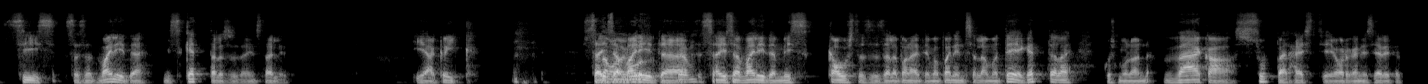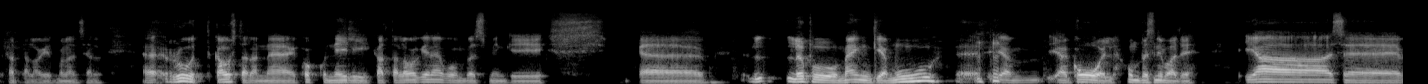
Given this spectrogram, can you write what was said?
siis sa saad valida, mis kettale sa seda installid. ja kõik. sa ei saa valida sa ei saa valida, mis kausta sa selle paned ja ma panin selle oma teekettele, kus mul on väga super hästi organiseeritud kataloogid, mul on seal äh, ruutkaustal on kokku neli kataloogi nagu umbes mingi lõbumäng ja muu äh, ja, ja kool umbes niimoodi. ja see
